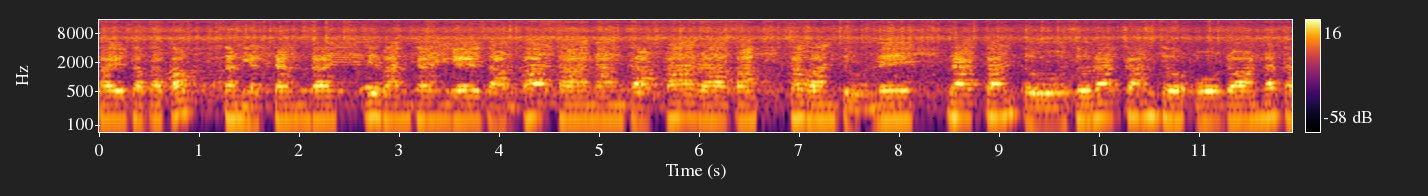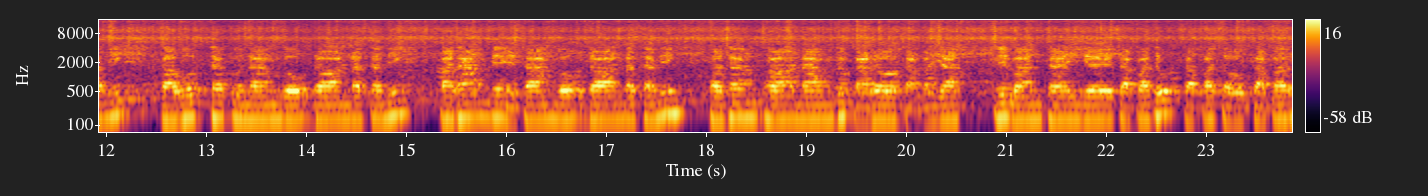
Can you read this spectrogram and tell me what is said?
ภัยสัพพเคราะห์เสนียจันใดเดวันชัยเยสัพพะทานังสัพพะราปังทวันตุเมรักขันตุสุรักขันตุโอดอนรัตมิพระพุทธกุณังโกดอนรัตมิพระธรรมเมตังโกดอนรัตมิพระสังฆานังทุกขโรกัปยานิวันชัยเยสัพพทุกสัพพโสสัพพโร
